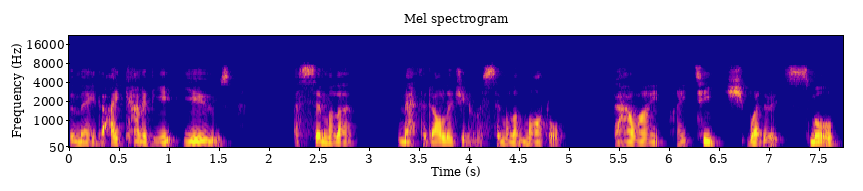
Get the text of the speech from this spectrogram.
for me that I kind of u- use a similar methodology or a similar model to how I, I teach, whether it's small,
